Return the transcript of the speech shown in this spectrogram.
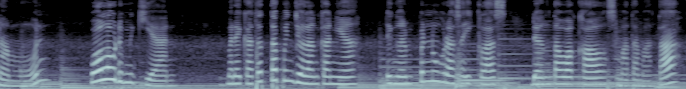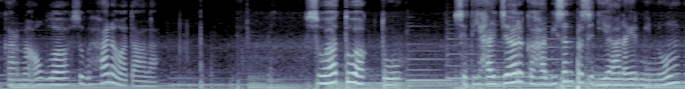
Namun, walau demikian, mereka tetap menjalankannya dengan penuh rasa ikhlas dan tawakal semata-mata karena Allah Subhanahu wa taala. Suatu waktu, Siti Hajar kehabisan persediaan air minum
